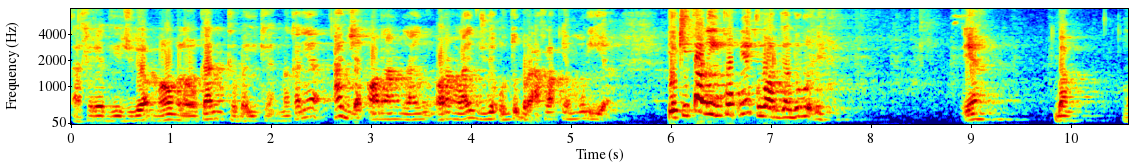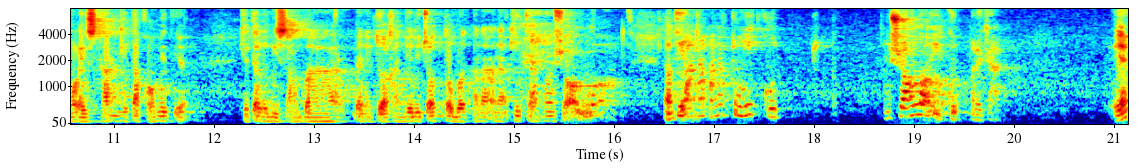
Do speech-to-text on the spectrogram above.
Akhirnya dia juga mau melakukan kebaikan. Makanya ajak orang lain orang lain juga untuk berakhlak yang mulia. Ya kita lingkupnya keluarga dulu deh. Ya. Bang mulai sekarang kita komit ya kita lebih sabar dan itu akan jadi contoh buat anak-anak kita Masya Allah. Nanti anak-anak tuh ikut Insya Allah ikut mereka. Ya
